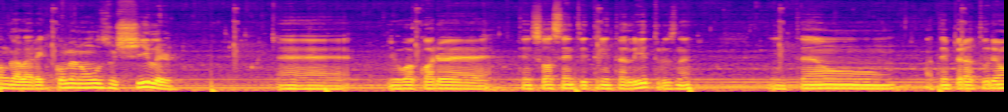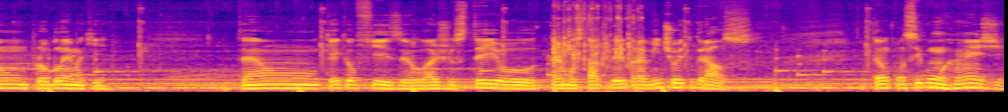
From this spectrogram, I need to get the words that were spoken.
Então galera, aqui como eu não uso chiller é, e o aquário é, tem só 130 litros, né? Então a temperatura é um problema aqui. Então o que que eu fiz? Eu ajustei o termostato dele para 28 graus. Então consigo um range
